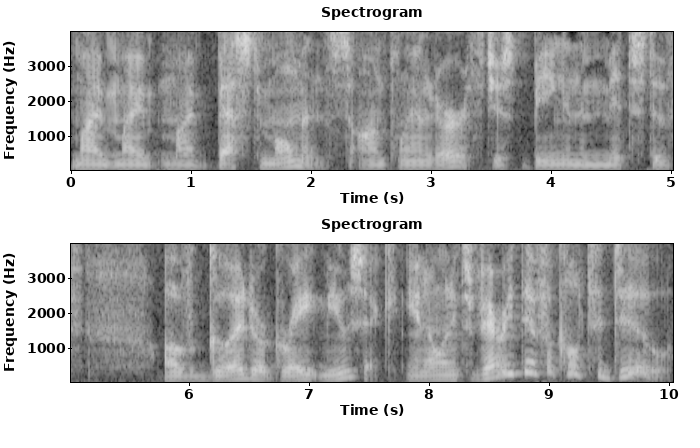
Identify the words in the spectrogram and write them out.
my my my best moments on planet Earth, just being in the midst of of good or great music. You know, and it's very difficult to do.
